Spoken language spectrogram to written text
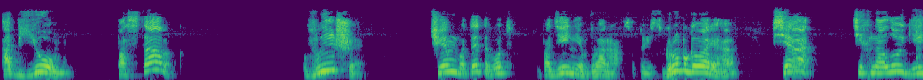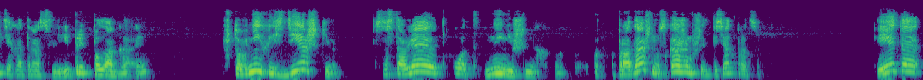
объем поставок выше, чем вот это вот падение в два раза. То есть, грубо говоря, вся технология этих отраслей предполагает, что в них издержки составляют от нынешних продаж, ну, скажем, 60%. И это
